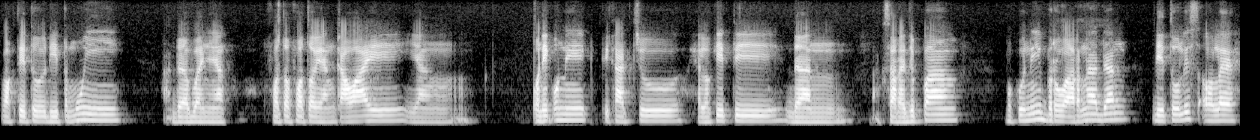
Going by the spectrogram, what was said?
waktu itu ditemui, ada banyak foto-foto yang kawaii, yang unik-unik, Pikachu, Hello Kitty, dan aksara Jepang. Buku ini berwarna dan ditulis oleh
